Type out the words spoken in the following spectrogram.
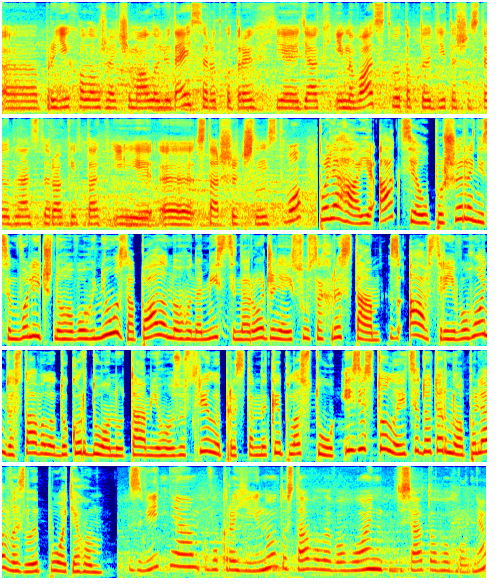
Е, Приїхало вже чимало людей, серед котрих є як і новацтво, тобто діти 6-11 років, так і е, старше членство. Полягає акція у поширенні символічного вогню, запаленого на місці народження Ісуса Христа. З Австрії вогонь доставили до кордону. Там його зустріли представники пласту. І зі столиці до Тернополя везли потягом. З Відня в Україну доставили вогонь 10 грудня,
